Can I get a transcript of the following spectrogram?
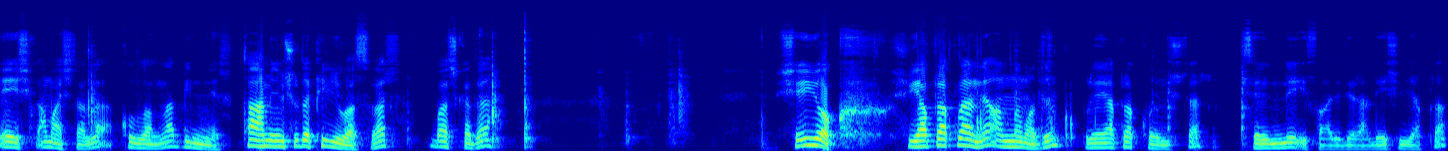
Değişik amaçlarla kullanılabilir. Tahminim şurada pil yuvası var. Başka da şey yok. Şu yapraklar ne anlamadım. Buraya yaprak koymuşlar. Serinliği ifade ediyor herhalde yeşil yaprak.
